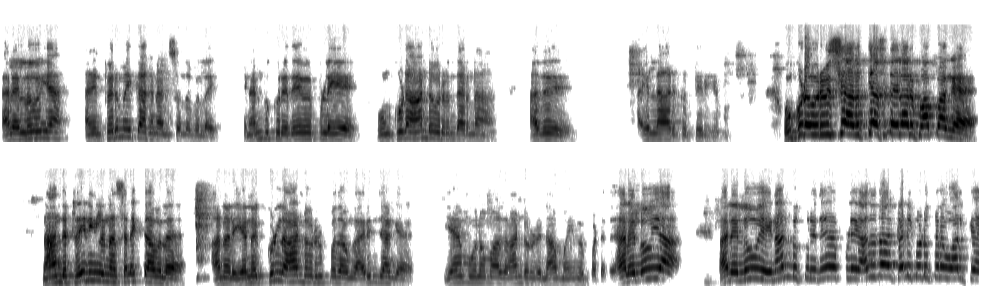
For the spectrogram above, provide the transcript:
அலையா நான் என் பெருமைக்காக நான் சொல்லவில்லை. என் அன்புக்குரிய தேவ பிள்ளையே உன் கூட ஆண்டவர் இருந்தார்னா அது எல்லாருக்கும் தெரியும். உன் கூட ஒரு விஷயம் வித்தியாசத்தை எல்லாரும் பார்ப்பாங்க. நான் அந்த ட்ரைனிங்ல நான் செலக்ட் ஆகல. ஆனால் எனக்குள்ள ஆண்டவர் இருப்பதை அவங்க அறிஞ்சாங்க. ஏன் மூலமாக ஆண்டவருடைய நாம் மகிமைப்பட்டது. அலை லூயா அலை லூயா அன்புக்குரிய தேவ பிள்ளை அதுதான் கனி கொடுக்கிற வாழ்க்கை.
